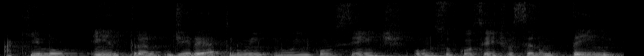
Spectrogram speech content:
Aquilo entra direto no, no inconsciente ou no subconsciente. Você não tem,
